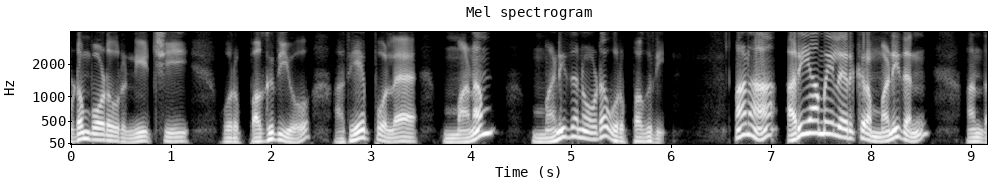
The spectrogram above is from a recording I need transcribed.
உடம்போட ஒரு நீட்சி ஒரு பகுதியோ அதே போல மனம் மனிதனோட ஒரு பகுதி. ஆனா அறியாமையில இருக்கிற மனிதன் அந்த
